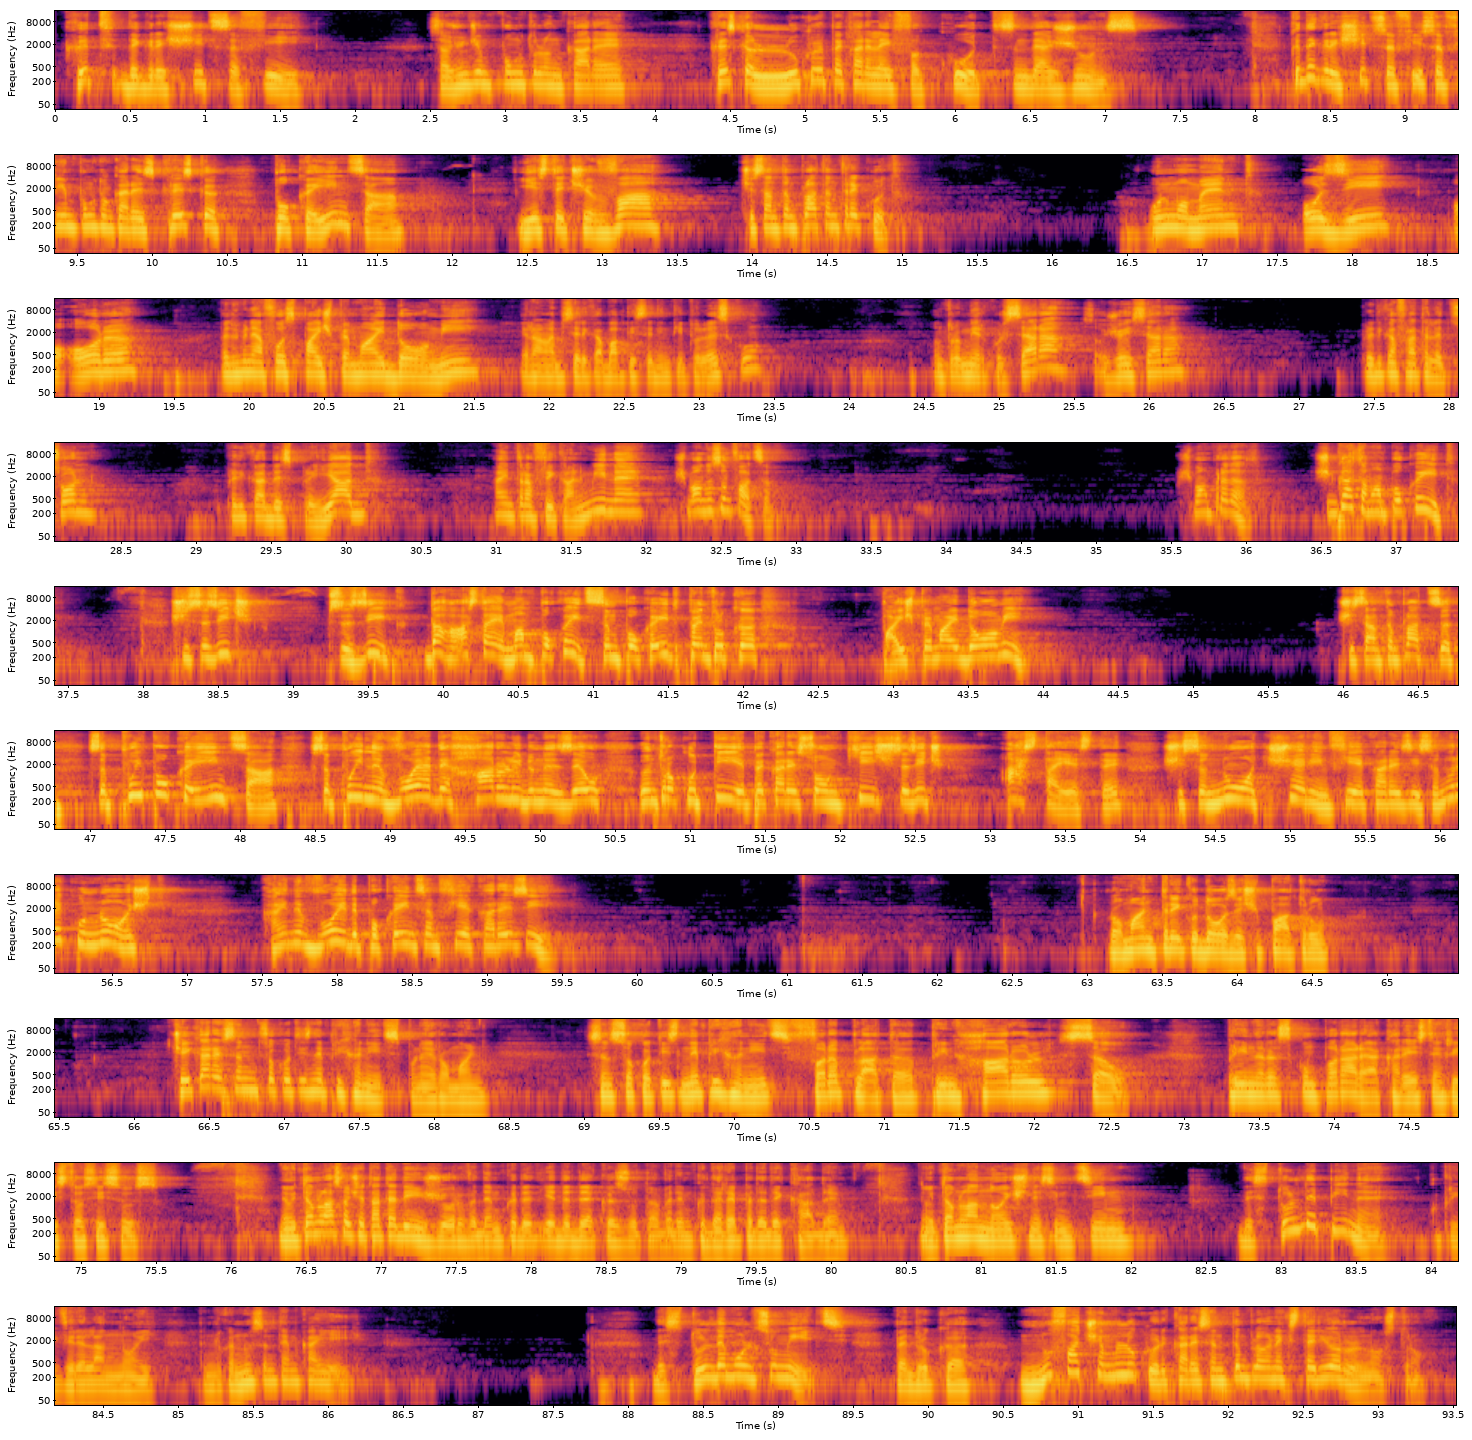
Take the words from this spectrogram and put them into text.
Cât de greșit să fii să ajungi în punctul în care crezi că lucruri pe care le-ai făcut sunt de ajuns cât de greșit să fii, să fii în punctul în care îți crezi că pocăința este ceva ce s-a întâmplat în trecut. Un moment, o zi, o oră. Pentru mine a fost 14 mai 2000, eram la Biserica Baptistă din Titulescu, într-o miercuri seara sau joi seara, predica fratele Țon, predica despre iad, a intrat frica în mine și m-am dus în față. Și m-am predat. Și gata, m-am pocăit. Și să zici, să zic, da, asta e, m-am pocăit. Sunt pocăit pentru că 14 mai 2000. Și s-a întâmplat să, să pui pocăința, să pui nevoia de Harul lui Dumnezeu într-o cutie pe care să o închizi și să zici, asta este, și să nu o ceri în fiecare zi, să nu recunoști că ai nevoie de pocăință în fiecare zi. Romani 3 cu 24 cei care sunt socotiți neprihăniți, spune Romani, sunt socotiți neprihăniți, fără plată, prin harul său, prin răscumpărarea care este în Hristos Isus. Ne uităm la societatea din jur, vedem cât de, e de decăzută, vedem cât de repede decade. Ne uităm la noi și ne simțim destul de bine cu privire la noi, pentru că nu suntem ca ei. Destul de mulțumiți, pentru că nu facem lucruri care se întâmplă în exteriorul nostru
